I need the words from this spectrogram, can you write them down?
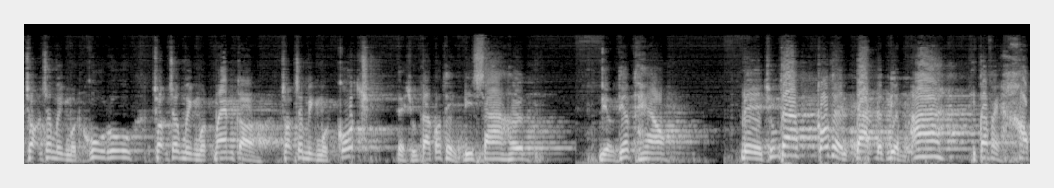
Chọn cho mình một guru, chọn cho mình một mentor, chọn cho mình một coach để chúng ta có thể đi xa hơn. Điều tiếp theo, để chúng ta có thể đạt được điểm a thì ta phải học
